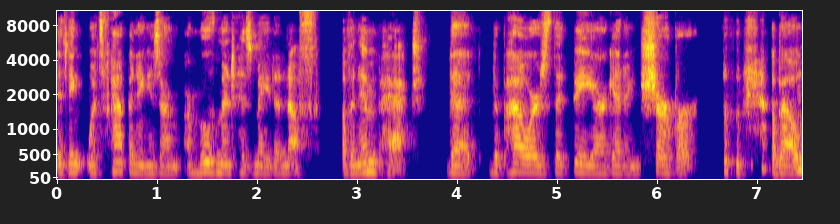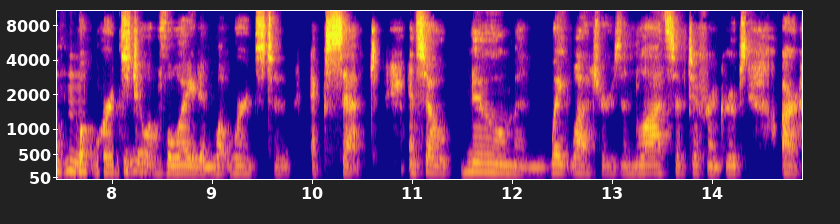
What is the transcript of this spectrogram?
I think what's happening is our, our movement has made enough of an impact that the powers that be are getting sharper about mm-hmm. what words mm-hmm. to avoid and what words to accept. And so Noom and Weight Watchers and lots of different groups are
